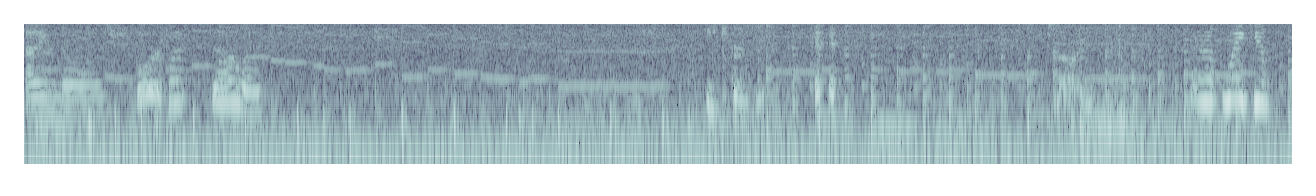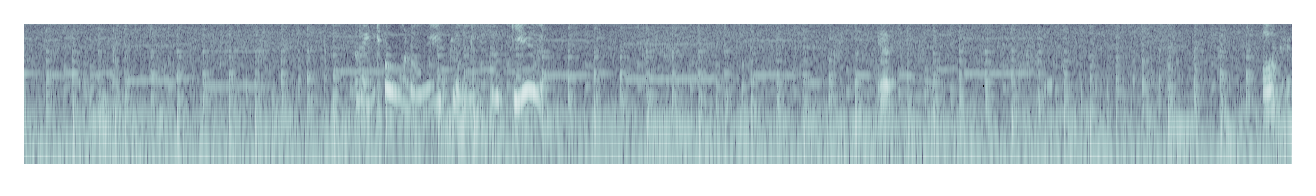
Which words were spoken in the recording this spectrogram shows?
I don't even know for, but uh, well. He turned it. I'm sorry. I have to wake you. I don't want to wake him. He's so cute. Yep. Okay.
